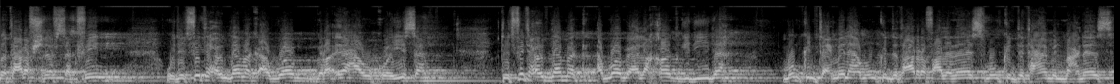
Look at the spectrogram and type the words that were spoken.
ما تعرفش نفسك فين وتتفتح قدامك أبواب رائعة وكويسة وتتفتح قدامك أبواب علاقات جديدة ممكن تعملها ممكن تتعرف على ناس ممكن تتعامل مع ناس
